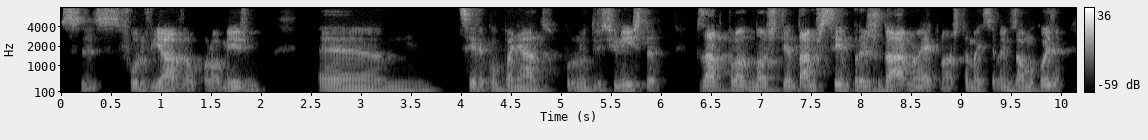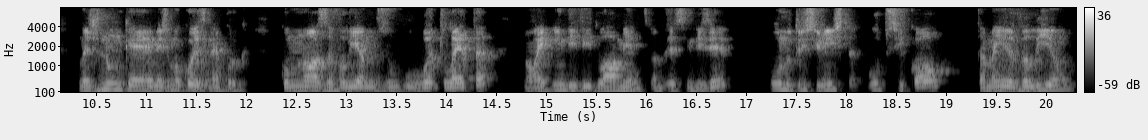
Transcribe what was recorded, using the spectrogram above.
se, se for viável para o mesmo, uh, ser acompanhado por um nutricionista, apesar de, pronto, nós tentarmos sempre ajudar, não é? Que nós também sabemos alguma coisa, mas nunca é a mesma coisa, não é? Porque como nós avaliamos o, o atleta, não é? Individualmente, vamos assim dizer, o nutricionista, o psicólogo também avaliam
